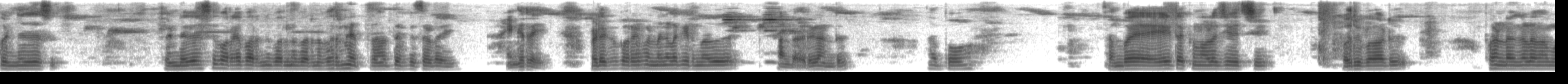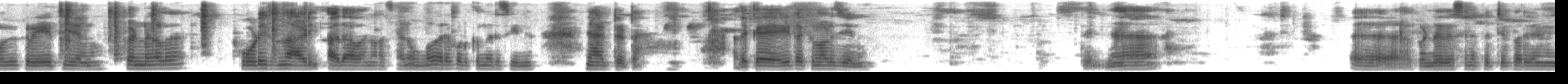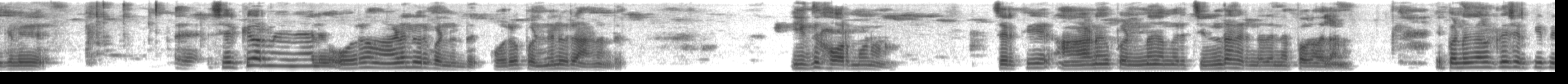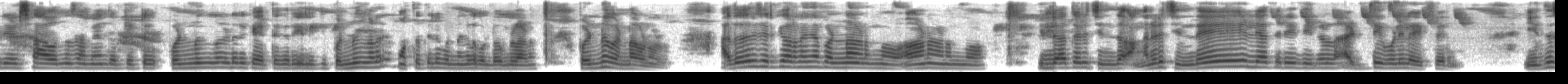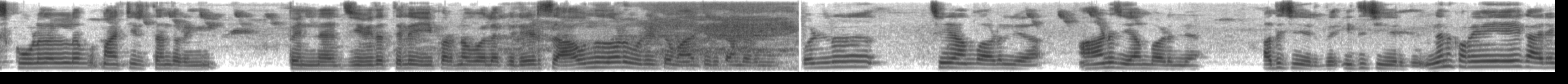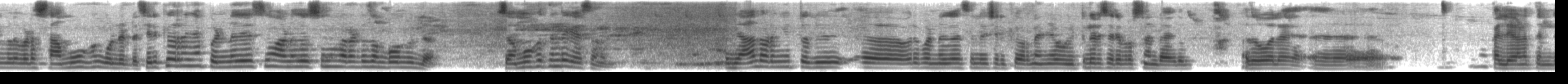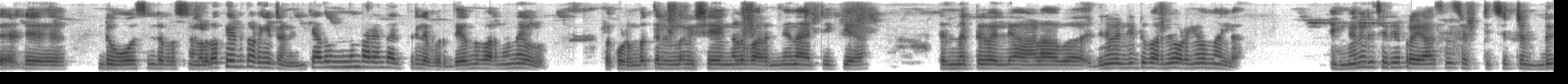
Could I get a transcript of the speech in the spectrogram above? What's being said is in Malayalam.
പെണ്ണ് കേസ്. പെണ്ണ് കേസ് കുറെ പറഞ്ഞു പറഞ്ഞു പറഞ്ഞു പറഞ്ഞു എത്രാമത്തെ എപ്പിസോഡായി? ഭയങ്കരമായി ഇവിടെയൊക്കെ കുറെ പെണ്ണുങ്ങളൊക്കെ ഇരുന്നത് കണ്ടവർ കണ്ട്. അപ്പോ സംഭവം എ ഐ ടെക്നോളജി വെച്ച് ഒരുപാട് പെണ്ണുങ്ങളെ നമുക്ക് ക്രിയേറ്റ് ചെയ്യാനും പെണ്ണുങ്ങളെ കൂടെ ഇരുന്ന് ആടി അതാവാനും അവസാനം ഉമ്മ വരെ കൊടുക്കുന്ന ഒരു സീന് ഞാൻ ഇട്ടിട്ട. അതൊക്കെ എ ഐ ടെക്നോളജിയാണ് പിന്നെ പെണ്ണ് കേസിനെ പറ്റി പറയുകയാണെങ്കിൽ ശരിക്കും പറഞ്ഞു കഴിഞ്ഞാൽ ഓരോ ആണിലും ഒരു പെണ്ണുണ്ട്. ഓരോ പെണ്ണിലും ഒരു ആണുണ്ട്. ഇത് ഹോർമോണാണ്. ശരിക്ക് ആണ് പെണ്ണ് എന്നൊരു ചിന്ത വരുന്നത് തന്നെ ഇപ്പൊ മുതലാണ്. ഈ പെണ്ണുങ്ങൾക്ക് ശരിക്കും പീരിയഡ്സ് ആവുന്ന സമയം തൊട്ടിട്ട് പെണ്ണുങ്ങളുടെ ഒരു കാറ്റഗറിയിലേക്ക് പെണ്ണുങ്ങളെ മൊത്തത്തിൽ പെണ്ണുങ്ങൾ കൊണ്ടുപോകുമ്പോഴാണ് പെണ്ണ് പെണ്ണാവണുള്ളൂ. അതുവരെ ശരിക്കും പറഞ്ഞു കഴിഞ്ഞാൽ പെണ്ണാണെന്നോ ആണാണെന്നോ ഇല്ലാത്തൊരു ചിന്ത അങ്ങനെ ഒരു ചിന്തയേ ഇല്ലാത്ത രീതിയിലുള്ള അടിപൊളി ലൈഫായിരുന്നു ഇത് സ്കൂളുകളിൽ മാറ്റിയിരുത്താൻ തുടങ്ങി. പിന്നെ ജീവിതത്തിൽ ഈ പറഞ്ഞ പോലെ പീരീഡ്സ് ആവുന്നതോട് കൂടിയിട്ട് മാറ്റിയിരുത്താൻ തുടങ്ങി. പെണ്ണ് ചെയ്യാൻ പാടില്ല ആണ് ചെയ്യാൻ പാടില്ല അത് ചെയ്യരുത് ഇത് ചെയ്യരുത്. ഇങ്ങനെ കുറേ കാര്യങ്ങൾ ഇവിടെ സമൂഹം കൊണ്ടിട്ട്. ശരിക്കും പറഞ്ഞാൽ പെണ്ണ് കേസും ആണ് കേസും പറഞ്ഞിട്ട് സംഭവമൊന്നുമില്ല. സമൂഹത്തിന്റെ കേസാണ്. ഞാൻ തുടങ്ങിയിട്ടത് ഒരു പെണ്ണ് കേസിൽ ശരിക്കും പറഞ്ഞു കഴിഞ്ഞാൽ വീട്ടിലൊരു ചെറിയ പ്രശ്നം ഉണ്ടായതും അതുപോലെ കല്യാണത്തിന്റെ ഡിവോഴ്സിന്റെ പ്രശ്നങ്ങൾ ഇതൊക്കെ ആയിട്ട് തുടങ്ങിയിട്ടുണ്ട്. എനിക്ക് അതൊന്നും പറയാൻ താല്പര്യമില്ല. വെറുതെ ഒന്ന് പറഞ്ഞേ ഉള്ളൂ. അപ്പൊ കുടുംബത്തിലുള്ള വിഷയങ്ങൾ പറഞ്ഞ് നാറ്റിക്കുക എന്നിട്ട് വലിയ ആളാവുക ഇതിനു വേണ്ടിയിട്ട് പറഞ്ഞു തുടങ്ങിയതൊന്നല്ല. ഇങ്ങനെ ഒരു ചെറിയ പ്രയാസം സൃഷ്ടിച്ചിട്ടുണ്ട്.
